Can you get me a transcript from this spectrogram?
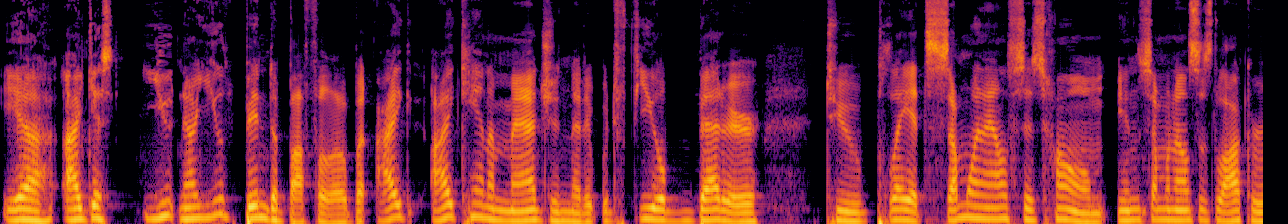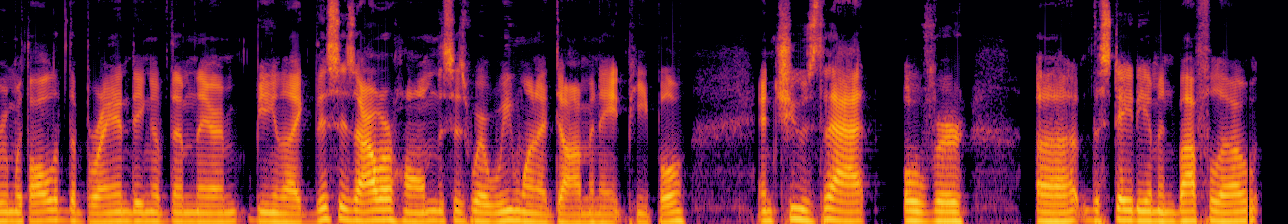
Yeah, I guess you now you've been to Buffalo, but I I can't imagine that it would feel better to play at someone else's home in someone else's locker room with all of the branding of them there and being like this is our home, this is where we want to dominate people and choose that over uh, the stadium in Buffalo.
